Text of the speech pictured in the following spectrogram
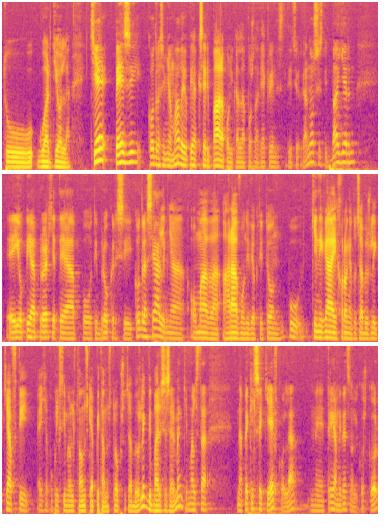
του Guardiola. Και παίζει κόντρα σε μια ομάδα η οποία ξέρει πάρα πολύ καλά πώς να διακρίνει στις τέτοιες οργανώσεις, την Bayern, ε, η οποία προέρχεται από την πρόκριση κόντρα σε άλλη μια ομάδα Αράβων ιδιοκτητών που κυνηγάει χρόνια το Champions League και αυτή έχει αποκλειστεί με όλους τους και απίθανους τρόπους στο Champions League, την Paris Saint-Germain και μάλιστα την απέκλεισε και εύκολα με 3-0 συνολικό σκορ.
